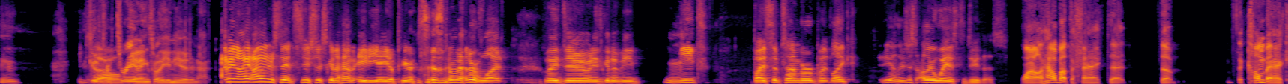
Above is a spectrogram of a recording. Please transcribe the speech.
Good So- for three innings, whether you need it or not. I mean, I, I understand Cishek's going to have 88 appearances no matter what they do, and he's going to be meat by September. But like, you know, there's just other ways to do this. Well, and how about the fact that the comeback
